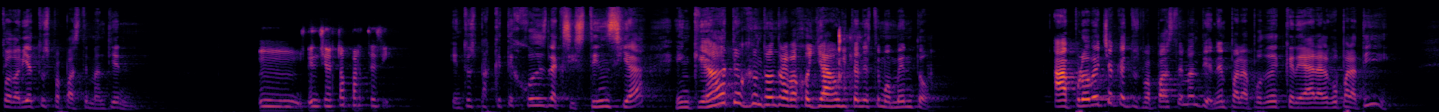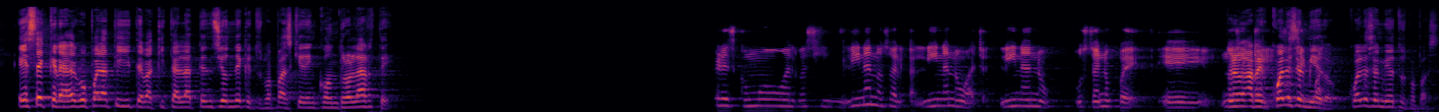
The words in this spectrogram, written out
¿todavía tus papás te mantienen? Mm, en cierta parte sí. Entonces, ¿para qué te jodes la existencia en que, ah, tengo que encontrar un trabajo ya ahorita en este momento? Aprovecha que tus papás te mantienen para poder crear algo para ti. Ese crear algo para ti te va a quitar la atención de que tus papás quieren controlarte. Pero es como algo así, Lina no salga, Lina no vaya, Lina no, usted no puede. eh, no Pero, sé a ver, ¿cuál es el miedo? ¿Cuál es el miedo de tus papás?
